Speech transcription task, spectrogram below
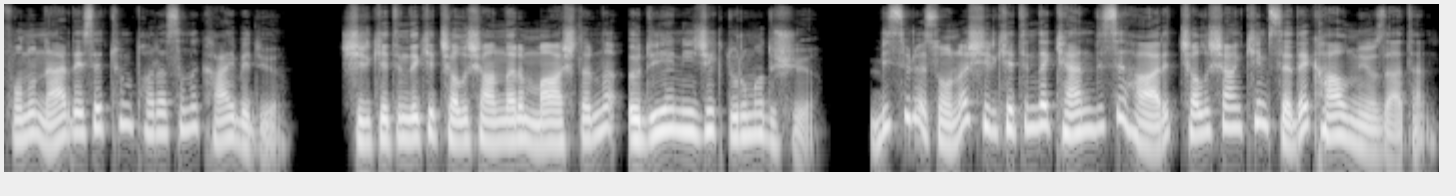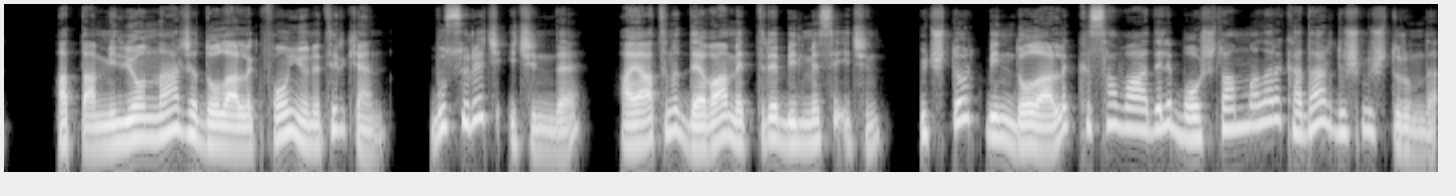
fonu neredeyse tüm parasını kaybediyor. Şirketindeki çalışanların maaşlarını ödeyemeyecek duruma düşüyor. Bir süre sonra şirketinde kendisi hariç çalışan kimse de kalmıyor zaten. Hatta milyonlarca dolarlık fon yönetirken bu süreç içinde hayatını devam ettirebilmesi için 3-4 bin dolarlık kısa vadeli borçlanmalara kadar düşmüş durumda.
